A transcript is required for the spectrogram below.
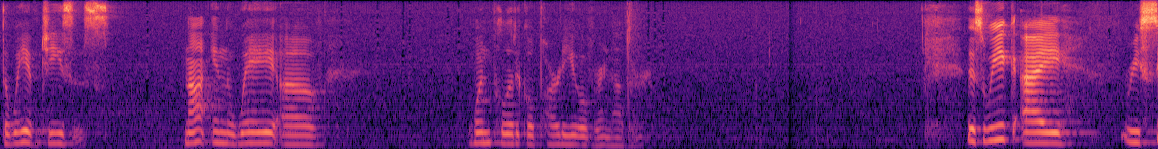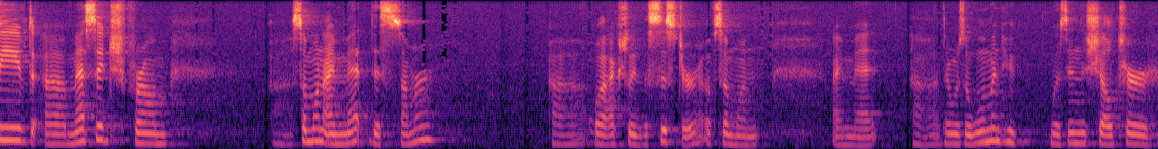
the way of Jesus, not in the way of one political party over another. This week, I received a message from someone I met this summer. Uh, well, actually, the sister of someone I met. Uh, there was a woman who was in the shelter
